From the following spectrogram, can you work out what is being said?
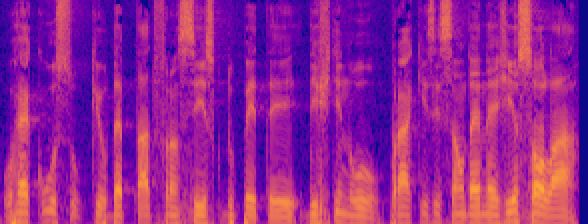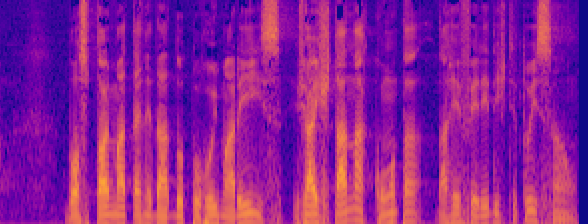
O recurso que o deputado Francisco do PT destinou para a aquisição da energia solar do Hospital e Maternidade Dr. Rui Maris já está na conta da referida instituição.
